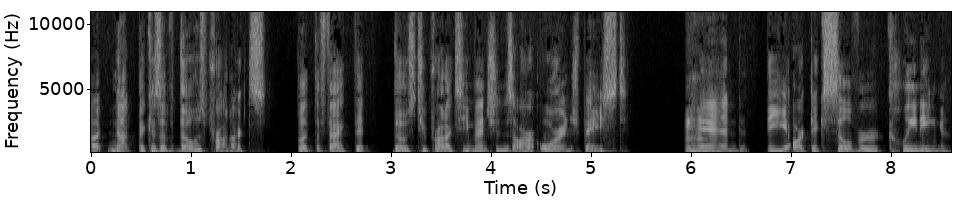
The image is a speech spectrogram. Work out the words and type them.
uh, not because of those products, but the fact that those two products he mentions are orange based Mhm. and the Arctic Silver cleaning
